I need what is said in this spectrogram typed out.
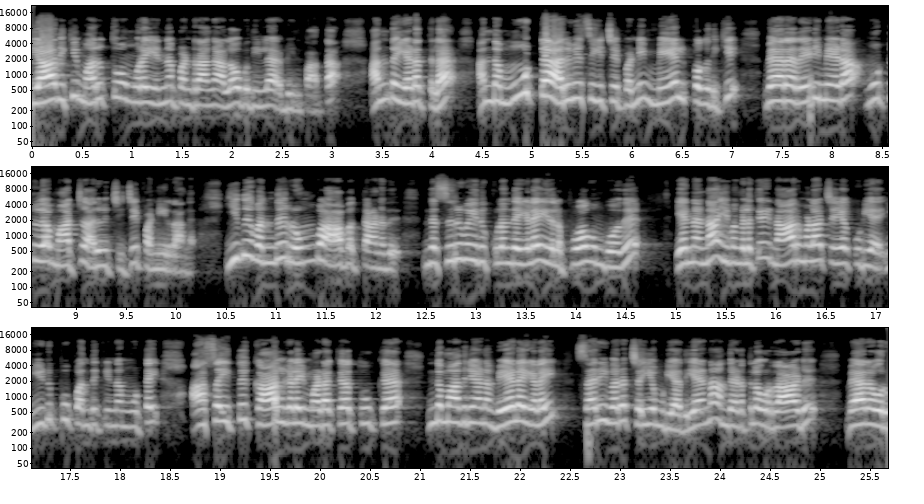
வியாதிக்கு மருத்துவ முறை என்ன பண்ணுறாங்க அலோபதியில் அப்படின்னு பார்த்தா அந்த இடத்துல அந்த மூட்டை அறுவை சிகிச்சை பண்ணி மேல் பகுதிக்கு வேற ரெடிமேடாக மூட்டை மாற்று அறுவை சிகிச்சை பண்ணிடுறாங்க. இது வந்து ரொம்ப ஆபத்தானது. இந்த சிறுவயது குழந்தைகளே இதில் போகும்போது என்னன்னா இவங்களுக்கு நார்மலா செய்யக்கூடிய இடுப்பு பந்து கிண்ண மூட்டை அசைத்து கால்களை மடக்க தூக்க இந்த மாதிரியான வேலைகளை சரிவர செய்ய முடியாது. ஏன்னா அந்த இடத்துல ஒரு ராடு வேற ஒரு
